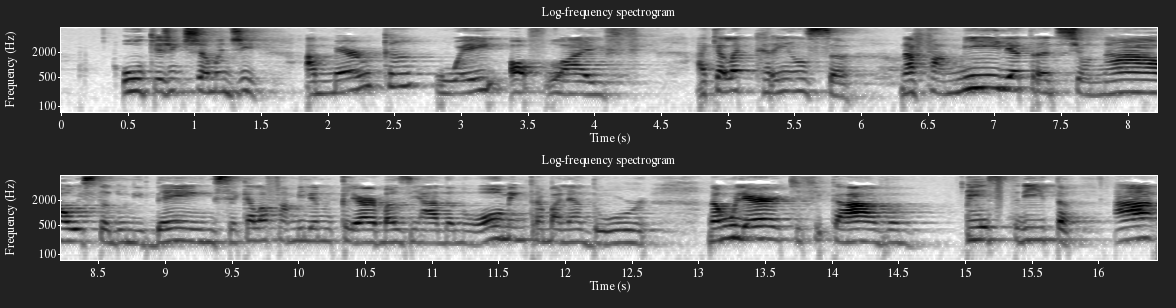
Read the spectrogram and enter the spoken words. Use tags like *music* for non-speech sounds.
o que a gente chama de American Way of Life, aquela crença na família tradicional estadunidense, aquela família nuclear baseada no homem trabalhador, na mulher que ficava restrita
